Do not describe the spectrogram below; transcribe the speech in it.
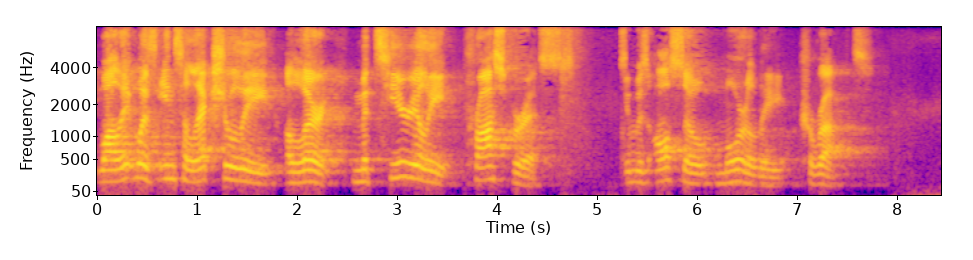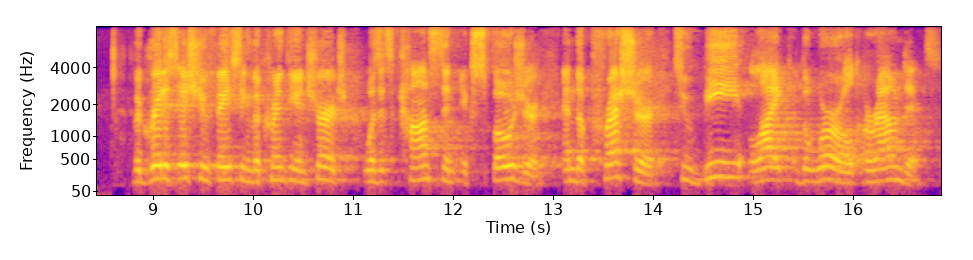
while it was intellectually alert, materially prosperous, it was also morally corrupt. The greatest issue facing the Corinthian church was its constant exposure and the pressure to be like the world around it.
